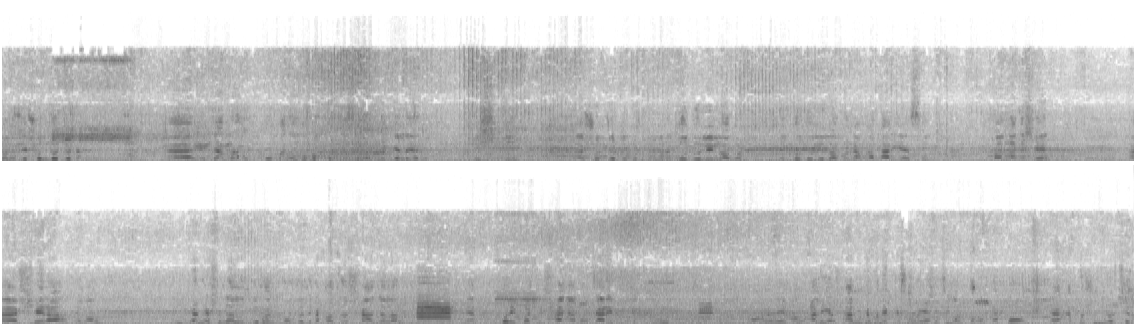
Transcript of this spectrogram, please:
মানে যে সৌন্দর্যটা এটা আমরা মানে উপভোগ করতেছি। বিকেলের বৃষ্টি সূর্য টুকু মানে গোদুলি লগন। এই গোদুলি লগনে আমরা দাঁড়িয়ে আছি বাংলাদেশের সেরা এবং ইন্টারন্যাশনাল বিমানবন্দর যেটা হজরত শাহজালাল আহ, পরিপাটি সাজানো চারিদিকে ফুল। এবং আমি আমি যখন একটা সময় এসেছিলাম তখন এত এত সুন্দর ছিল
